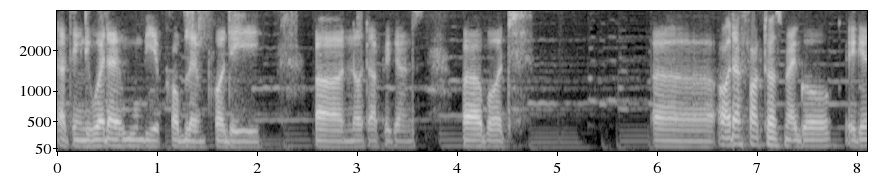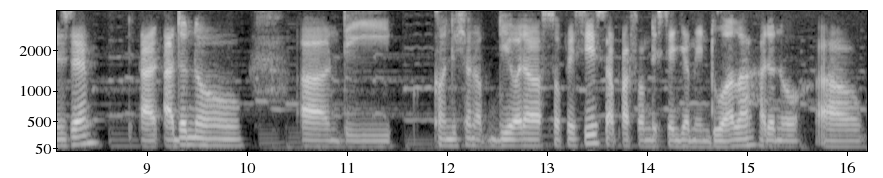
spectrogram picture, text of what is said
I think the weather won't be a problem for the uh, North Africans, uh, but uh, other factors might go against them. I, I don't know uh, the condition of the other surfaces apart from the stadium in Douala. I don't know how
